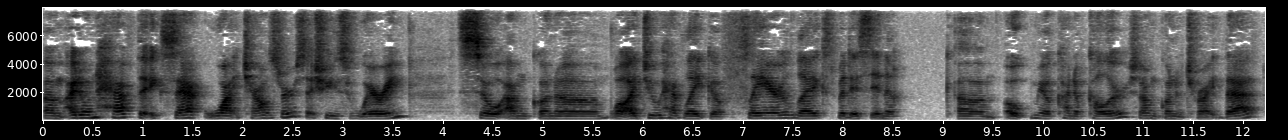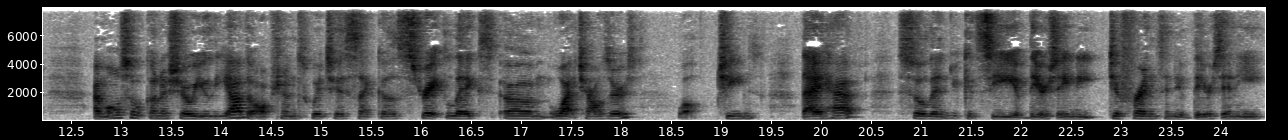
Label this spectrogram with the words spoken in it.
um, I don't have the exact white trousers that she's wearing, so I'm gonna, well I do have like a flare legs, but it's in a um, oatmeal kind of color, so I'm gonna try that. I'm also gonna show you the other options, which is like a straight legs um, white trousers jeans that I have. So then you can see if there's any difference and if there's any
